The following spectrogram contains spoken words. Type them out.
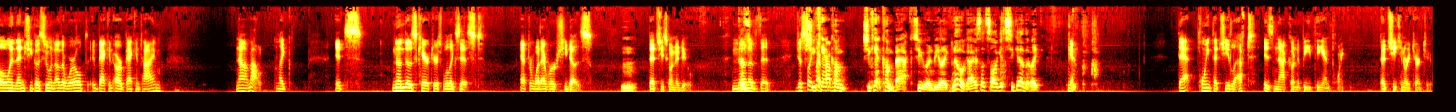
Oh, and then she goes to another world back in or back in time. Now I'm out. Like it's none of those characters will exist after whatever she does mm-hmm. that she's going to do. None of that. Just like she my can't problem. come. She can't come back too and be like, "No, guys, let's all get together." Like, Yeah. That point that she left is not going to be the end point that she can return to.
